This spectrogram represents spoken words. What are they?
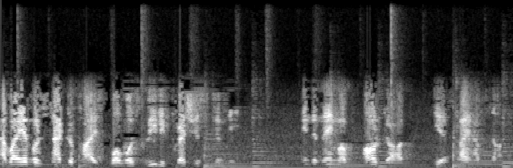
Have I ever sacrificed what was really precious to me in the name of our God? Yes, I have done.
